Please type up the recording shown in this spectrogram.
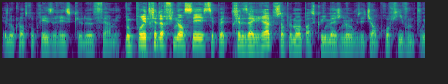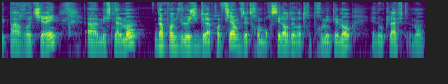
et donc l'entreprise risque de fermer. Donc pour les traders financiers, ça peut être très désagréable, tout simplement parce que, imaginons que vous étiez en profit, vous ne pouvez pas retirer, euh, mais finalement, d'un point de vue logique de la propre firme, vous êtes remboursé lors de votre premier paiement, et donc là, finalement,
